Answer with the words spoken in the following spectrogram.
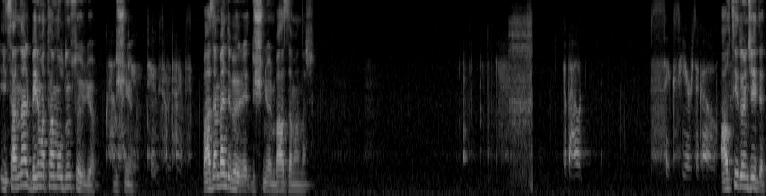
İnsanlar benim hatam olduğunu söylüyor, düşünüyor. Bazen ben de böyle düşünüyorum bazı zamanlar. 6 yıl önceydi.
